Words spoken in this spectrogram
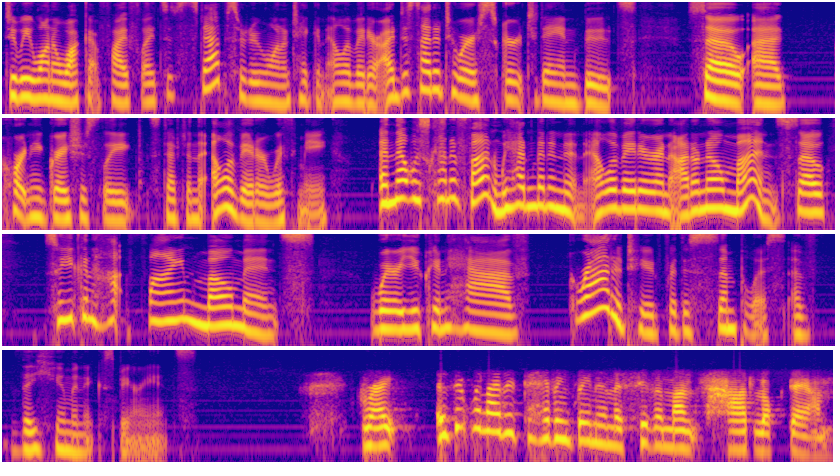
Do we want to walk up five flights of steps or do we want to take an elevator? I decided to wear a skirt today and boots. So uh, Courtney graciously stepped in the elevator with me. And that was kind of fun. We hadn't been in an elevator in, I don't know, months. So So you can ha- find moments where you can have gratitude for the simplest of the human experience. Great. Is it related to having been in a seven months hard lockdown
